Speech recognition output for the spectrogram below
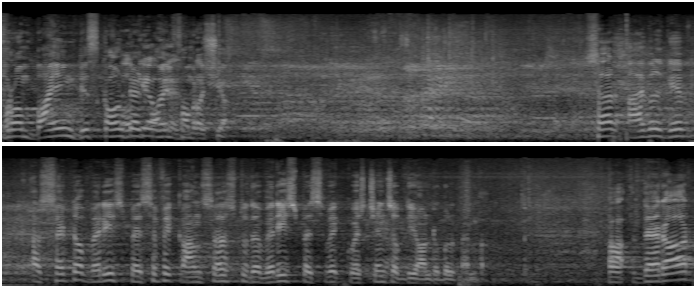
from buying discounted Okay, okay. oil from Russia? Sir, I will give a set of very specific answers to the very specific questions of the Honorable Member. Uh, there are,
